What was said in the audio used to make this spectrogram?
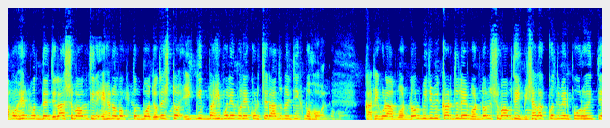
আবহের মধ্যে জেলা সভাপতির এহেন বক্তব্য যথেষ্ট ইঙ্গিতবাহী বলে মনে করছে রাজনৈতিক মহল। কাটিগোড়া মন্ডল বিজেপি কার্যালয়ে মন্ডল সভাপতি বিশালাক্ষ দেবের পৌরোহিত্যে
